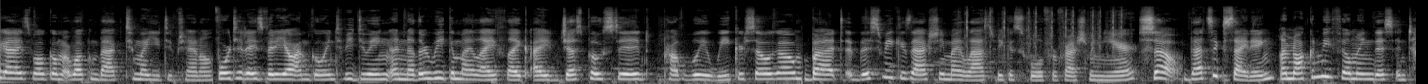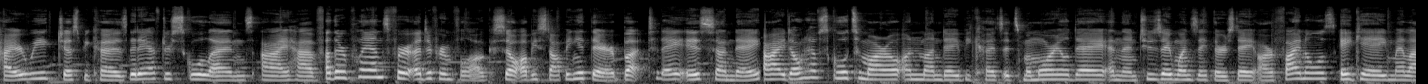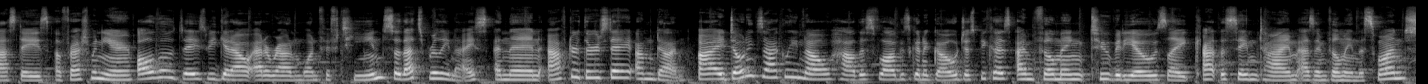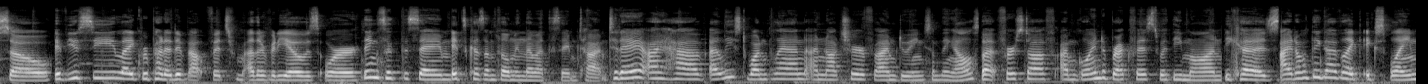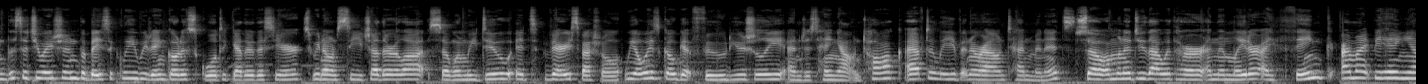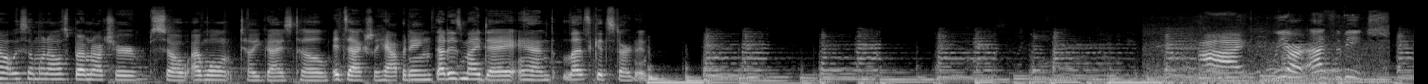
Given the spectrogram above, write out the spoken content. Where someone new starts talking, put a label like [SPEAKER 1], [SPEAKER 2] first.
[SPEAKER 1] Hi guys, welcome or welcome back to my YouTube channel. For today's video, I'm going to be doing another week in my life like I just posted probably a week or so ago, but this week is actually my last week of school for freshman year. So that's exciting. I'm not going to be filming this entire week just because the day after school ends, I have other plans for a different vlog, so I'll be stopping it there. But today is Sunday. I don't have school tomorrow on Monday because it's Memorial Day, and then Tuesday, Wednesday, Thursday are finals, aka my last days of freshman year. All those days we get out at around 1.15, so that's really nice. And then after Thursday, I'm done. I don't exactly know how this vlog is gonna go just because I'm filming two videos like at the same time as I'm filming this one. So if you see like repetitive outfits from other videos or things look the same, it's because I'm filming them at the same time. Today I have at least one plan. I'm not sure if I'm doing something else, but first off, I'm going to breakfast with Iman because I don't think I've like explained the situation, but basically we didn't go to school together this year so we don't see each other a lot. So when we do, it's very special. We always go get food usually and just hang out and talk. I have to leave in around 10 minutes. So I'm gonna do that with her and then later I think I might be hanging out with someone else, but I'm not sure. So I won't tell you guys till it's actually happening. That is my day and let's get started.
[SPEAKER 2] Hi. We are at the beach.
